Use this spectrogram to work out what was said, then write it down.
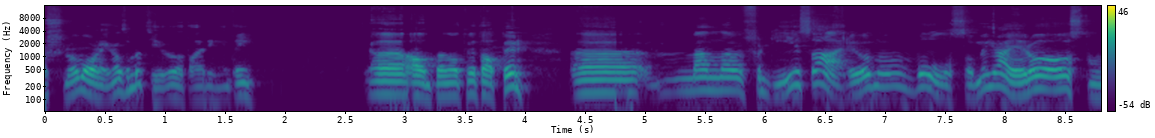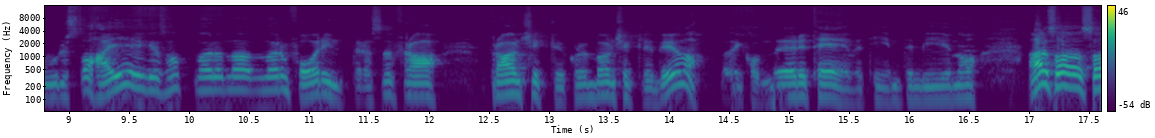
Oslo og Vålerenga så betyr jo dette her ingenting. Uh, annet enn at vi taper. Uh, men eh, for de så er det jo noen voldsomme greier og, og stor ståhei? Når, når, når de får interesse fra, fra en skikkelig klubb og en skikkelig by. da. Det kommer TV-team til byen og Nei, så, så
